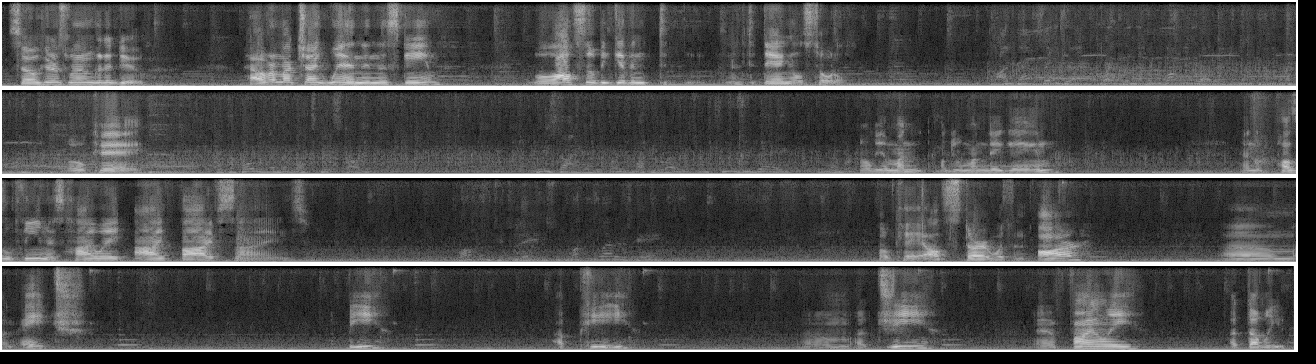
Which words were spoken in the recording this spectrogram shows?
So here's what I'm going to do. However much I win in this game will also be given to, to Daniel's total. Okay. It'll be a Mon I'll do a Monday game. And the puzzle theme is Highway I-5 signs. welcome to today's Lucky Letters game. Okay, I'll start with an R, um, an H, a B, a P, um, a G, and finally a W.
